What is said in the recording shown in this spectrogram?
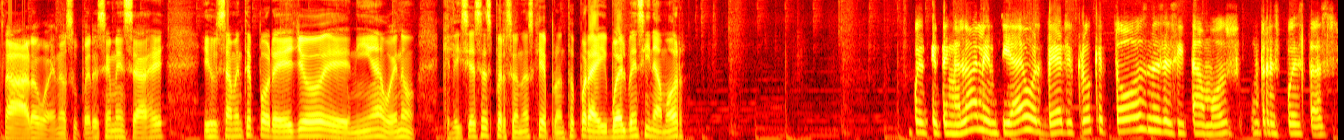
Claro, bueno, súper ese mensaje. Y justamente por ello, eh, Nia, bueno, ¿qué le dice a esas personas que de pronto por ahí vuelven sin amor? Pues que tengan la valentía de volver. Yo creo que todos necesitamos respuestas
